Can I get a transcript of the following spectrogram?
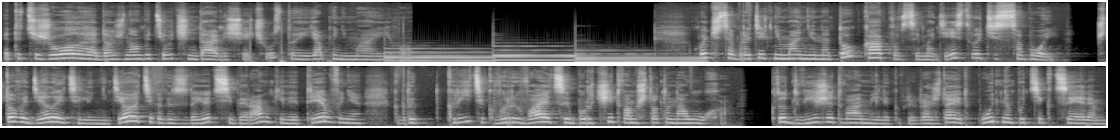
Это тяжелое, должно быть очень давящее чувство, и я понимаю его. Хочется обратить внимание на то, как вы взаимодействуете с собой – что вы делаете или не делаете, когда задаете себе рамки или требования, когда критик вырывается и бурчит вам что-то на ухо? Кто движет вами или преграждает путь на пути к целям?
